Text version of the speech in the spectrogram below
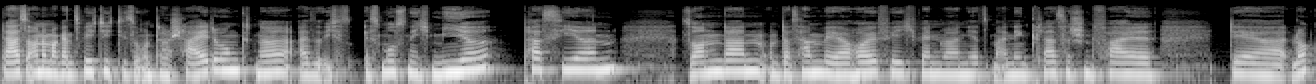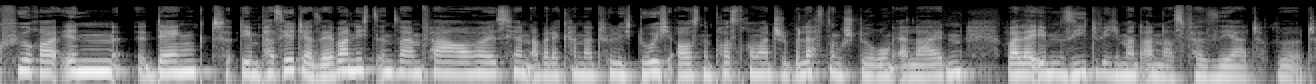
Da ist auch nochmal ganz wichtig diese Unterscheidung. Ne? Also ich, es muss nicht mir passieren, sondern, und das haben wir ja häufig, wenn man jetzt mal an den klassischen Fall der Lokführerin denkt, dem passiert ja selber nichts in seinem Fahrerhäuschen, aber der kann natürlich durchaus eine posttraumatische Belastungsstörung erleiden, weil er eben sieht, wie jemand anders versehrt wird.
